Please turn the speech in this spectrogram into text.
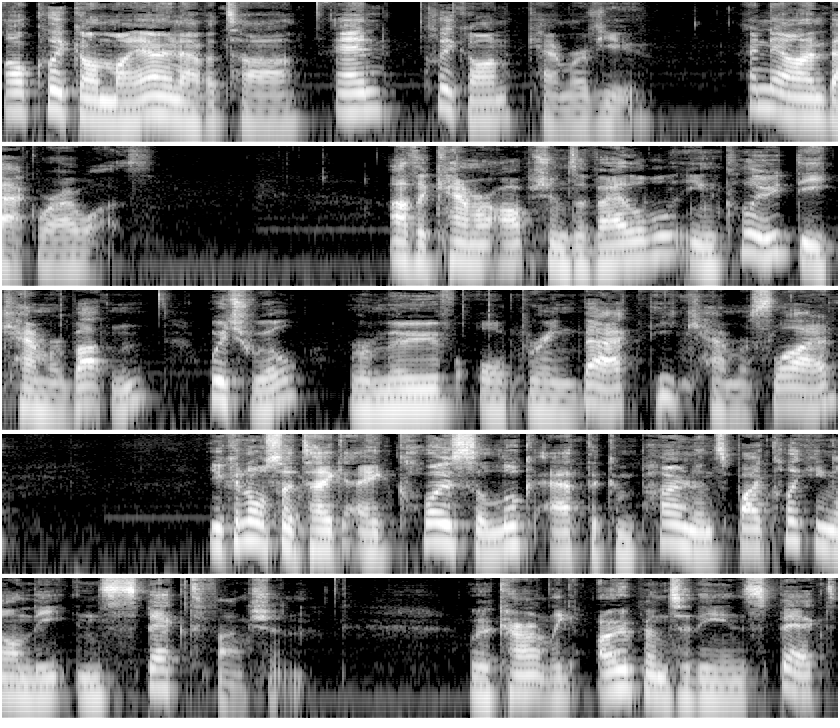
I'll click on my own avatar and click on camera view. And now I'm back where I was. Other camera options available include the camera button, which will remove or bring back the camera slide. You can also take a closer look at the components by clicking on the inspect function. We're currently open to the inspect,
